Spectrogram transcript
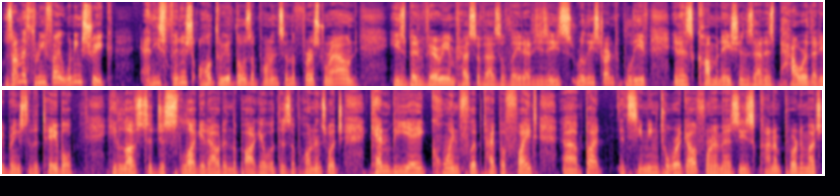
who's on a three fight winning streak and he's finished all three of those opponents in the first round. He's been very impressive as of late, he's really starting to believe in his combinations and his power that he brings to the table. He loves to just slug it out in the pocket with his opponents, which can be a coin flip type of fight, uh, but it's seeming to work out for him as he's kind of pretty much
